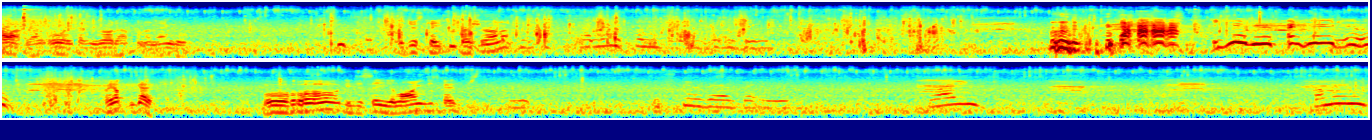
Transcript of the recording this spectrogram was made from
bite, right, always have your rod up on an angle. So just keep pressure on it. I hear you, I hear you. Way up you go. Oh, did you see your line just go? It's still there, but it's waiting. Coming.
